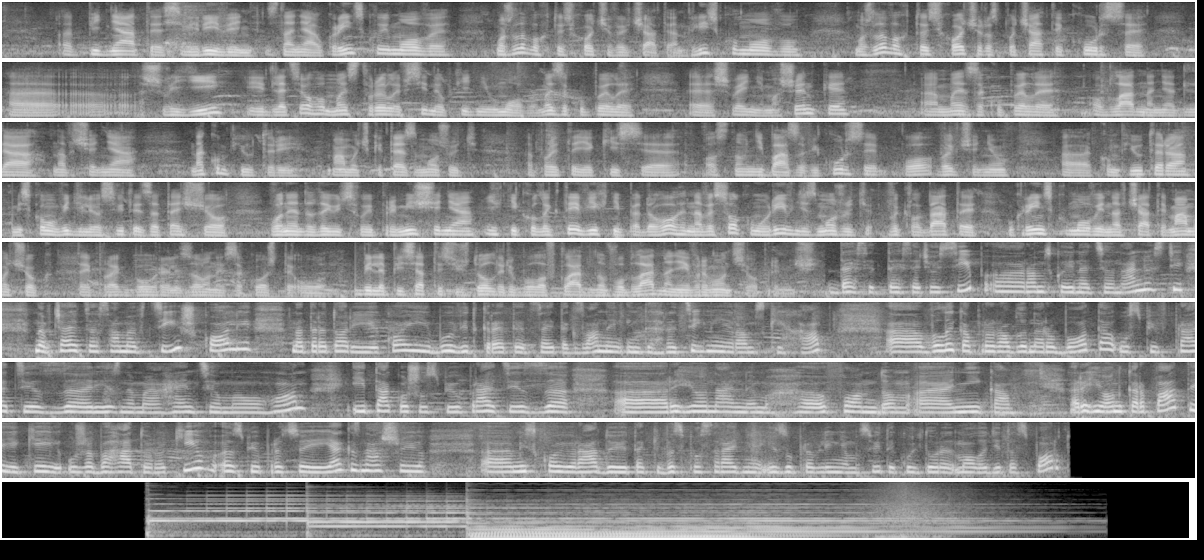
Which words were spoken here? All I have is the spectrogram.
підняти свій рівень знання української мови. Можливо, хтось хоче вивчати англійську мову, можливо, хтось хоче розпочати курси е, е, швеї, і для цього ми створили всі необхідні умови. Ми закупили швейні машинки, ми закупили обладнання для навчання на комп'ютері. Мамочки теж зможуть е, пройти якісь е, основні базові курси по вивченню е, комп'ютера. Міському відділі освіти за те, що вони надають свої приміщення, їхній колектив, їхні педагоги на високому рівні зможуть викладати українську мову і навчати мамочок. Цей проект був реалізований за кошти ООН. Біля 50 тисяч доларів було вкладено в обладнання і в ремонт цього приміщення. 10 тисяч осіб ромської національності навчаються саме в цій школі, на території якої був відкритий цей так званий інтеграційний ромський хаб. Е, Велика пророблена робота у співпраці з різними агенціями ОГОН і також у співпраці з е, регіональним е, фондом Ніка регіон Карпати, який уже багато років співпрацює як з нашою міською радою, так і безпосередньо із управлінням освіти, культури, молоді та спорту.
